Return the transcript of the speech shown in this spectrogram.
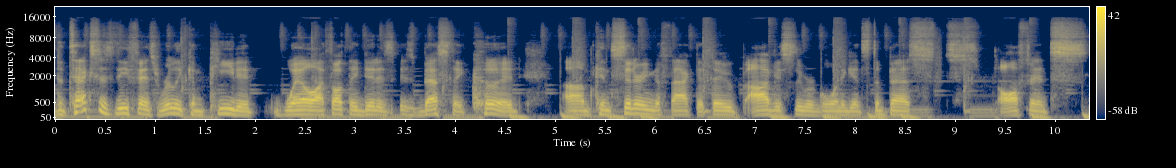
the Texans defense really competed well. I thought they did as, as best they could, um, considering the fact that they obviously were going against the best offense,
